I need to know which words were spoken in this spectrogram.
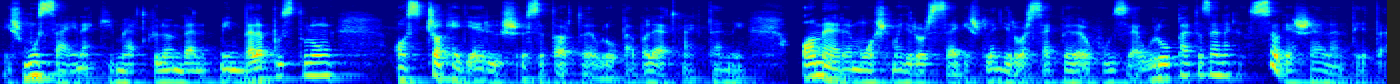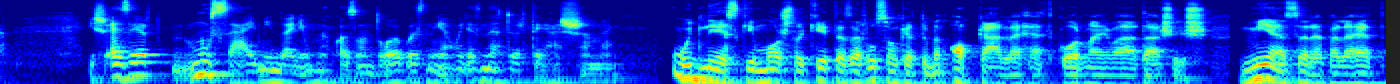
és muszáj neki, mert különben mind belepusztulunk, az csak egy erős, összetartó Európába lehet megtenni. Amerre most Magyarország és Lengyelország például húzza Európát, az ennek szöges ellentéte. És ezért muszáj mindannyiunknak azon dolgoznia, hogy ez ne történhessen meg. Úgy néz ki most, hogy 2022-ben akár lehet kormányváltás is. Milyen szerepe lehet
